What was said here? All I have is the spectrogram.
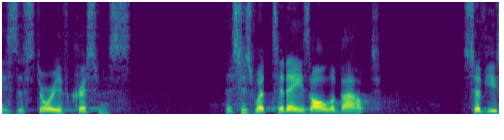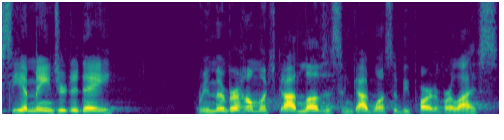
is the story of Christmas. This is what today is all about. So if you see a manger today, remember how much God loves us and God wants to be part of our lives.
